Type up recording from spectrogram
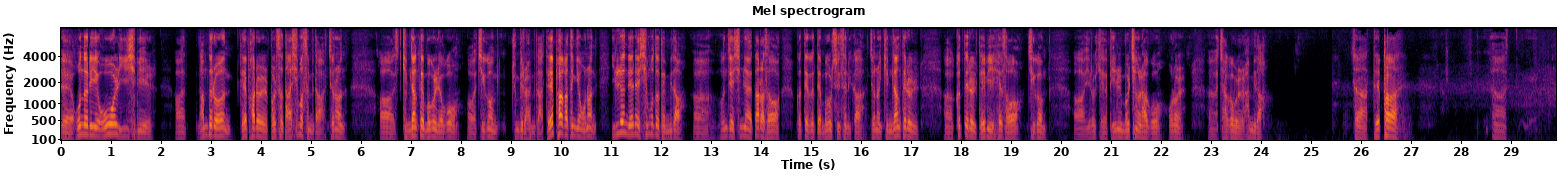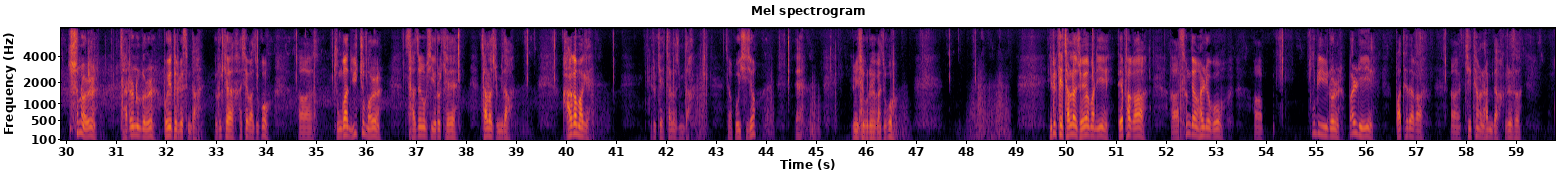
예, 오늘이 5월 22일. 아, 남들은 대파를 벌써 다 심었습니다. 저는 어, 김장 때 먹으려고 어, 지금 준비를 합니다. 대파 같은 경우는 1년 내내 심어도 됩니다. 어, 언제 심냐에 따라서 그때 그때 먹을 수 있으니까 저는 김장 때를 어, 그때를 대비해서 지금 어, 이렇게 비닐 멀칭을 하고 오늘 어, 작업을 합니다. 자, 대파 어, 순을 자르는 걸 보여드리겠습니다. 이렇게 하셔가지고 어, 중간 윗줌을 사정없이 이렇게 잘라줍니다. 가감하게 이렇게 잘라줍니다. 자 보이시죠? 예. 이런 식으로 해가지고 이렇게 잘라줘야만이 대파가 아, 성장하려고 아, 뿌리를 빨리 밭에다가 아, 지탱을 합니다. 그래서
